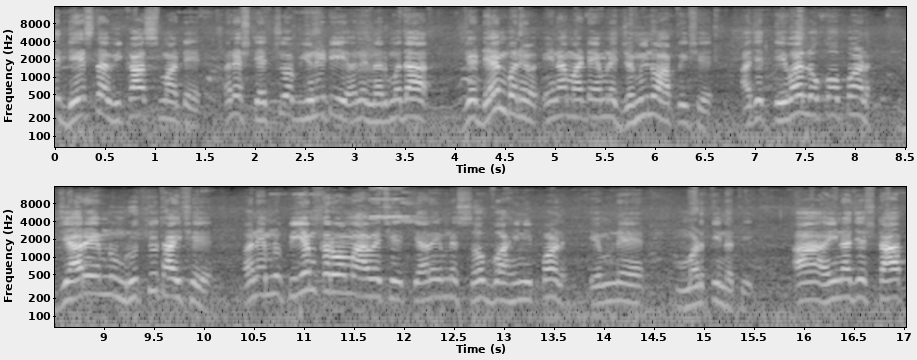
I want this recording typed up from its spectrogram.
એ દેશના વિકાસ માટે અને સ્ટેચ્યુ ઓફ યુનિટી અને નર્મદા જે ડેમ બન્યો, એના માટે એમણે જમીનો આપી છે. આજે તેવા લોકો પણ જ્યારે એમનું મૃત્યુ થાય છે અને એમનું પીએમ કરવામાં આવે છે, ત્યારે એમને સબવાહિની પણ એમને મળતી નથી. આ અહીંના જે સ્ટાફ,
